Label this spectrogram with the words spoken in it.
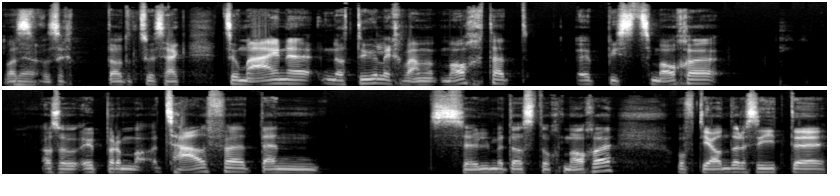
was, Ja. was ich da dazu sage. Zum einen natürlich, wenn man die Macht hat, etwas zu machen, also jemandem zu helfen, dann soll man das doch machen. Auf der anderen Seite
